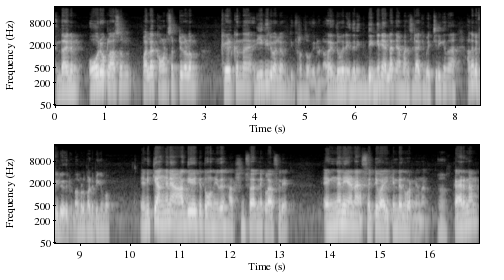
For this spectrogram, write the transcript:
എന്തായാലും ഓരോ ക്ലാസ്സും പല കോൺസെപ്റ്റുകളും കേൾക്കുന്ന രീതിയിൽ വല്ല ഡിഫറൻസ് തോന്നിയിട്ടുണ്ട്. അതായത് ഇതുവരെ ഇതിന് ഇത് ഇങ്ങനെയല്ല ഞാൻ മനസ്സിലാക്കി വെച്ചിരിക്കുന്ന അങ്ങനെ ഫീൽ ചെയ്തിട്ടുണ്ട്? നമ്മൾ പഠിപ്പിക്കുമ്പോൾ എനിക്ക് അങ്ങനെ ആദ്യമായിട്ട് തോന്നിയത് ഹർഷൻ സാറിന്റെ ക്ലാസ്സിൽ എങ്ങനെയാണ് അസറ്റ് വായിക്കേണ്ടതെന്ന് പറഞ്ഞതാണ്. കാരണം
